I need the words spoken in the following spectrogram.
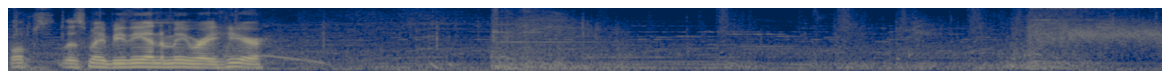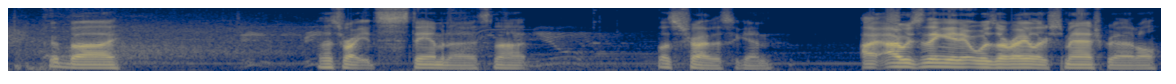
Whoops, this may be the enemy right here. Goodbye. That's right, it's stamina, it's not... Let's try this again. I, I was thinking it was a regular Smash battle.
